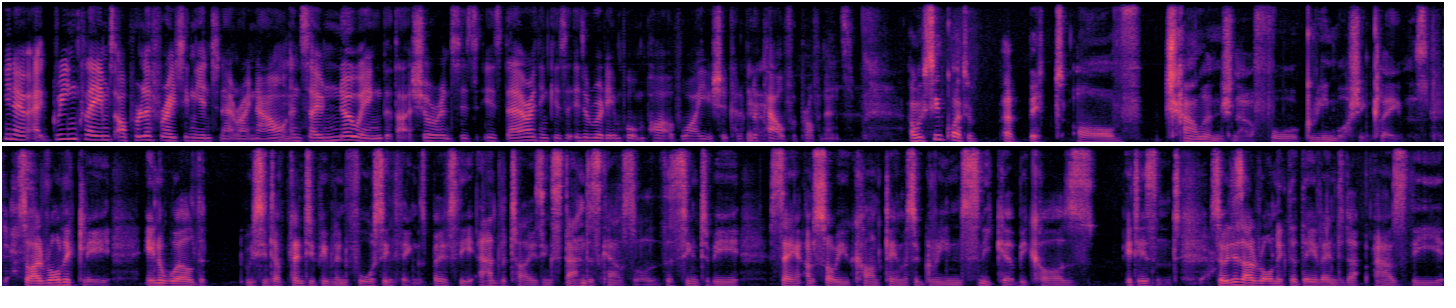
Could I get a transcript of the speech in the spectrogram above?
you know, uh, green claims are proliferating the internet right now, and mm. so knowing that that assurance is is there, I think is is a really important part of why you should kind of look out for provenance. And we've seen quite a, a bit of challenge now for greenwashing claims. Yes. So, ironically, in a world that we seem to have plenty of people enforcing things, but it's the Advertising Standards Council that seem to be saying, I'm sorry, you can't claim that's a green sneaker because it isn't. Yeah. So, it is ironic that they've ended up as the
